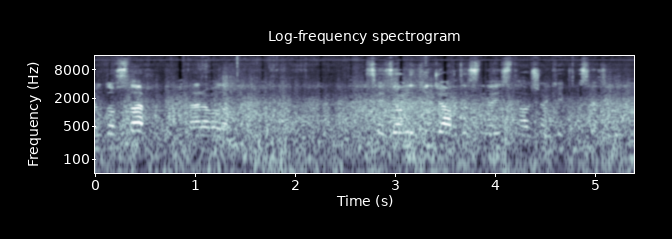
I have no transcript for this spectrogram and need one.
Değerli dostlar, merhabalar. Sezonun ikinci haftasındayız. Tavşan keklik sezonu.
